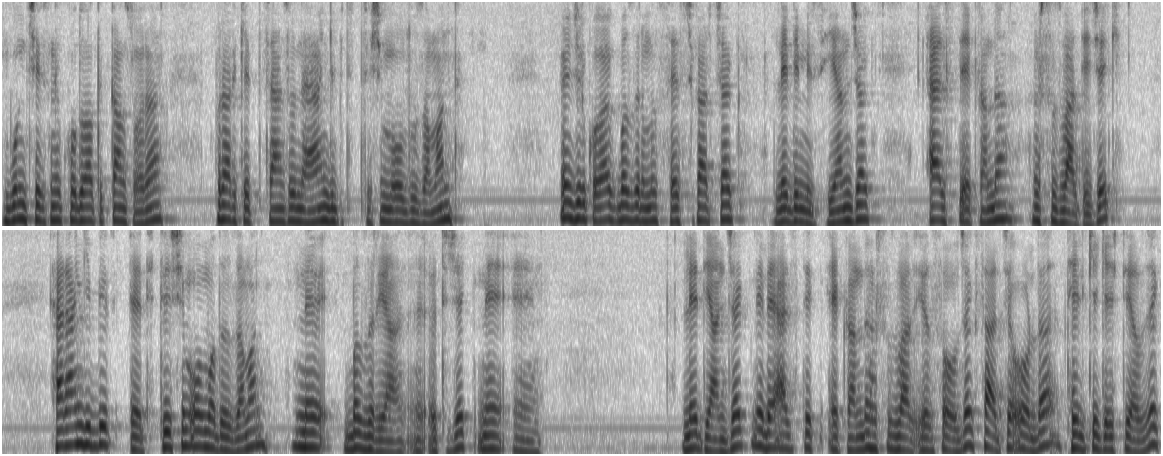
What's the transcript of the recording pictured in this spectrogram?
Bunun içerisine kodu attıktan sonra pır hareket sensöründe herhangi bir titreşim olduğu zaman öncelik olarak buzzer'ımız ses çıkartacak, ledimiz yanacak, LCD ekranda hırsız var diyecek. Herhangi bir e, titreşim olmadığı zaman ne buzzer yan, e, ötecek ne e, led yanacak ne de LCD ekranda hırsız var yazısı olacak. Sadece orada tehlike geçti yazacak.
